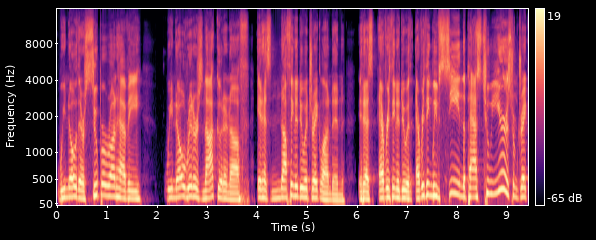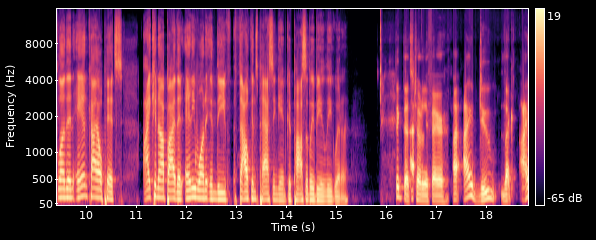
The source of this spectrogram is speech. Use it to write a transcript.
We know they're super run heavy. We know Ridder's not good enough. It has nothing to do with Drake London. It has everything to do with everything we've seen the past two years from Drake London and Kyle Pitts. I cannot buy that anyone in the Falcons passing game could possibly be a league winner. I think that's totally fair. I, I do like I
